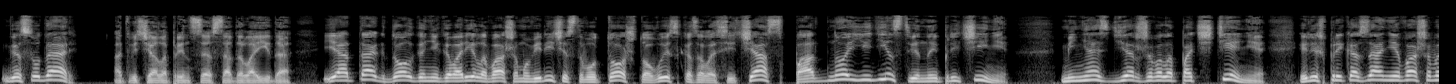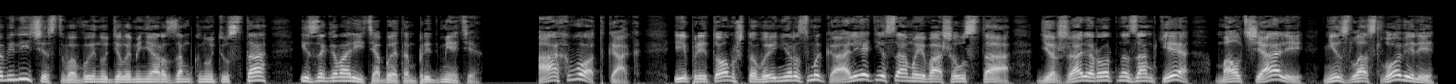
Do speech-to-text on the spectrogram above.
«Государь!» — отвечала принцесса Аделаида. «Я так долго не говорила вашему величеству то, что высказала сейчас, по одной единственной причине — меня сдерживало почтение, и лишь приказание вашего величества вынудило меня разомкнуть уста и заговорить об этом предмете». «Ах, вот как! И при том, что вы не размыкали эти самые ваши уста, держали рот на замке, молчали, не злословили».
